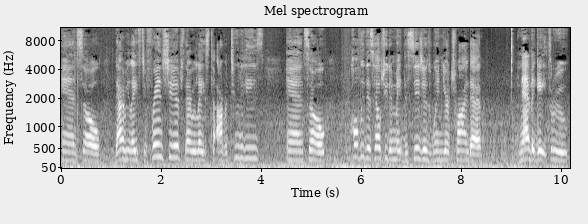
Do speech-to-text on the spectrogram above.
And so that relates to friendships, that relates to opportunities. And so hopefully this helps you to make decisions when you're trying to navigate through,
